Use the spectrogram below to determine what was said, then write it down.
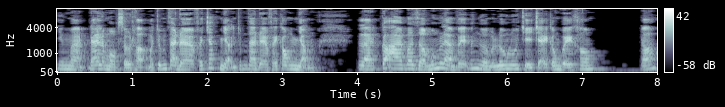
nhưng mà đây là một sự thật mà chúng ta đều phải chấp nhận, chúng ta đều phải công nhận là có ai bao giờ muốn làm việc với người mà luôn luôn trì trệ công việc không? Đó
